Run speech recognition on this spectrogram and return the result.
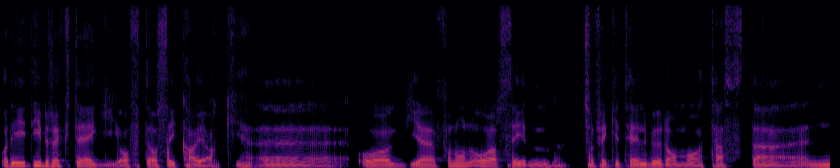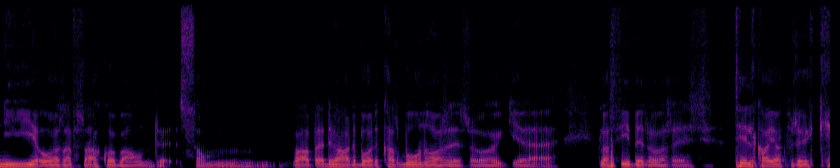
og de, de brukte jeg ofte også i kajakk. Eh, og eh, for noen år siden så fikk jeg tilbud om å teste nye årer fra Aquabound som var Det hadde både karbonårer og eh, glassfiberårer til kajakkbruk.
